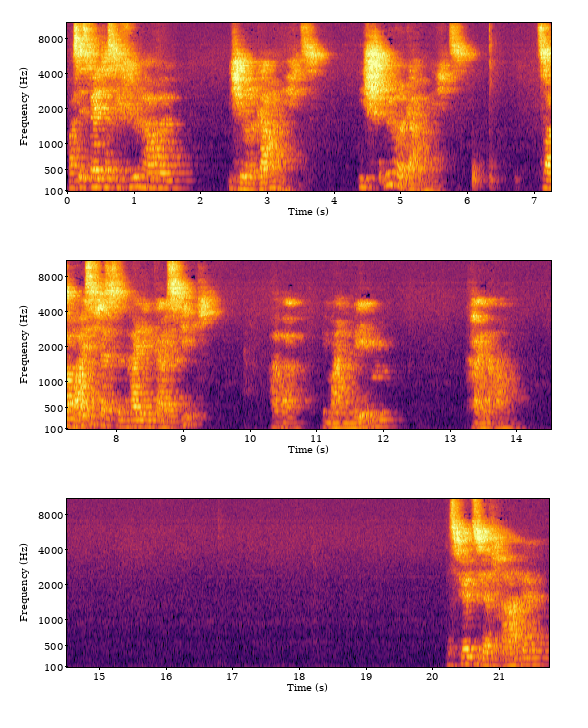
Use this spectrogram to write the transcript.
was ist, wenn ich das Gefühl habe, ich höre gar nichts, ich spüre gar nichts? Zwar weiß ich, dass es den Heiligen Geist gibt, aber in meinem Leben keine Ahnung. Das führt zu der Frage,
